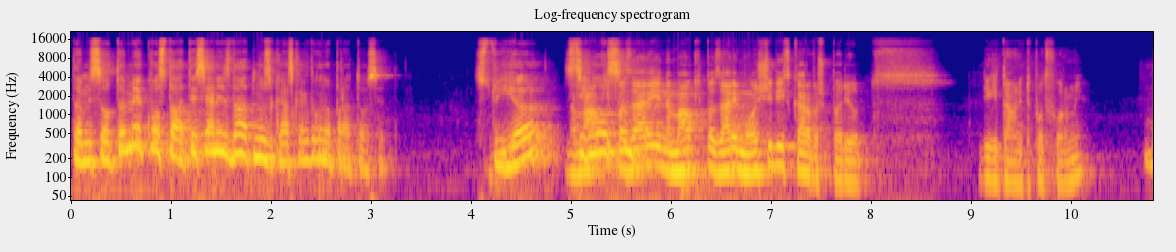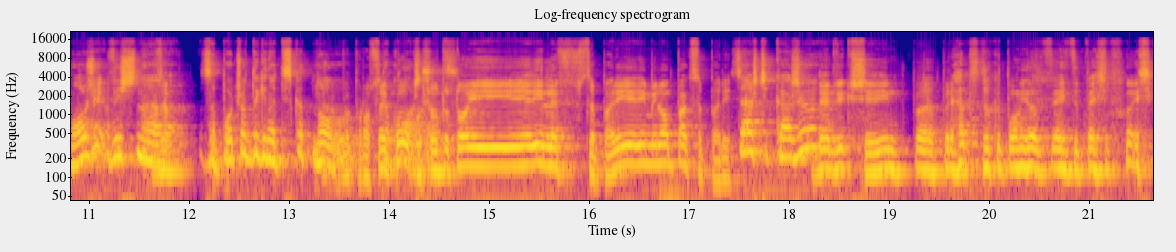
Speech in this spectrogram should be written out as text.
Та мисълта ми е, какво става? Те сега не издават музика, аз как да го направя този сет? Стоя, На малки, съм. пазари, на малки пазари можеш ли да изкарваш пари от дигиталните платформи? Може, виж, на, За- започват да ги натискат много. Въпросът е да колко, плащат. защото той един лев са пари, един милион пак са пари. Сега ще кажа, Дед викаш един приятел тук помни да цените пеше повече.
